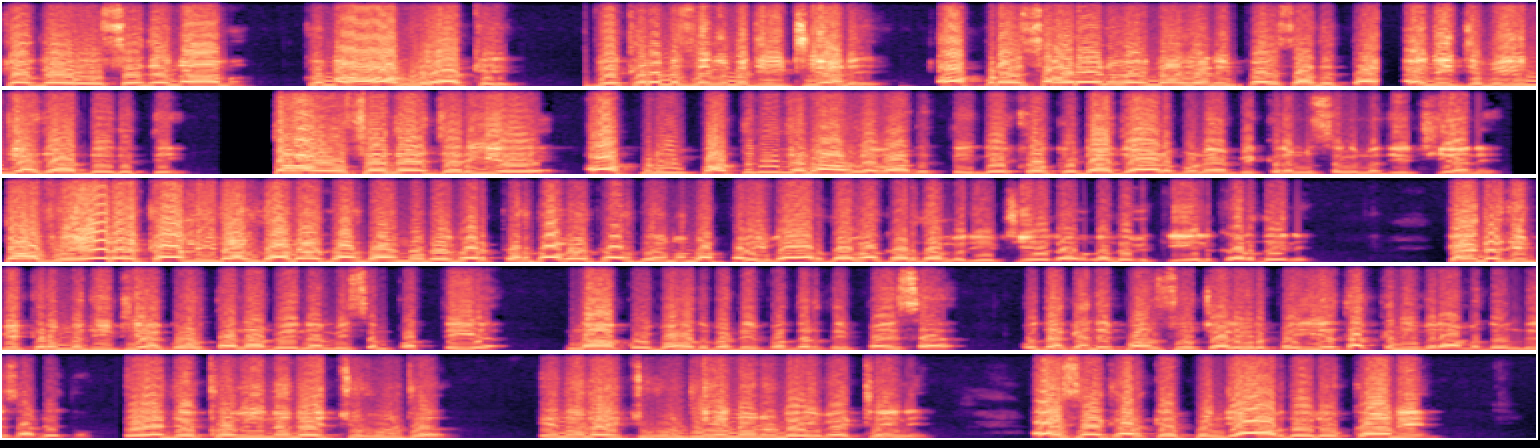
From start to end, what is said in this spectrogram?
ਕਿਉਂਕਿ ਉਸੇ ਦੇ ਨਾਮ ਘੁਮਾ ਫਿਰਿਆ ਕੇ ਵਿਕਰਮ ਸਿੰਘ ਮਜੀਠੀਆ ਨੇ ਆਪਣੇ ਸਹੁਰੇ ਨੂੰ ਇੰਨਾ ਯਾਨੀ ਪੈਸਾ ਦਿੱਤਾ, ਇੰਨੀ ਜ਼ਮੀਨ ਜਾਇਦਾਦ ਦੇ ਦਿੱਤੀ, ਤਾਂ ਉਸੇ ਦੇ ਜ਼ਰੀਏ ਆਪਣੀ ਪਤਨੀ ਦੇ ਨਾਮ ਲਵਾ ਦਿੱਤੀ। ਦੇਖੋ ਕਿੱਡਾ ਜਾਲ ਬੁਣਿਆ ਵਿਕਰਮ ਸਿੰਘ ਮਜੀਠੀਆ ਨੇ। ਤਾਂ ਫੇਰ ਅਕਾਲੀ ਦਲ ਦਾਅਵਾ ਕਰਦਾ ਇਹਨਾਂ ਦੇ ਵਰਕਰ ਦਾਅਵਾ ਕਰਦੇ, ਉਹਨਾਂ ਦਾ ਪਰਿਵਾਰ ਦਾਅਵਾ ਕਰਦਾ, ਮਜੀਠੀਏ ਦਾ, ਉਹਨਾਂ ਦੇ ਵਕੀਲ ਕਰਦੇ ਨੇ। ਕਹਿੰਦੇ ਜੀ ਵਿਕਰਮ ਮਜੀਠੀਆ ਕੋਲ ਤਾਂ ਨਾ ਬੇਨਾਮੀ ਸੰਪਤੀ ਹੈ, ਨਾ ਕੋਈ ਬਹੁਤ ਵੱਡੇ ਪੱਧਰ ਤੇ ਪੈਸਾ ਉਹ ਤਾਂ ਕਹਿੰਦੇ 540 ਰੁਪਏ ਤੱਕ ਨਹੀਂ ਬਰਾਮਦ ਹੁੰਦੇ ਸਾਡੇ ਤੋਂ। ਇਹ ਦੇਖੋ ਵੀ ਇਹਨਾਂ ਦੇ ਝੂਠ, ਇਹਨਾਂ ਦੇ ਝੂਠ ਹੀ ਇਹਨਾਂ ਨੂੰ ਲਈ ਬੈਠੇ ਨੇ। ਐਸੇ ਕਰਕੇ ਪੰਜਾਬ ਦੇ ਲੋਕਾਂ ਨੇ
